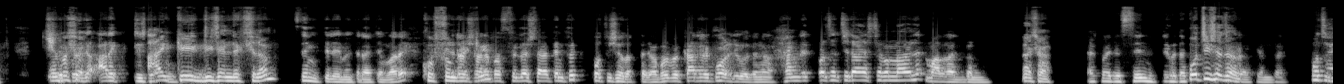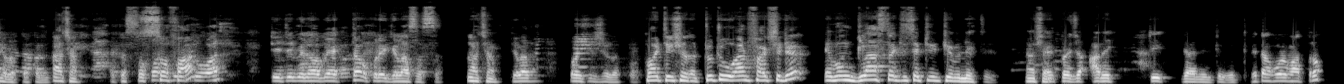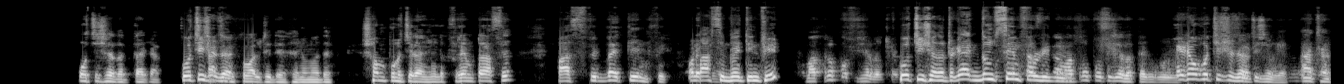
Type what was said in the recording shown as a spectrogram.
এরপরে আরেকটি আরেকটি ডিজাইন দেখছিলাম। সিম্পলের ভিতরে একেবারে। খুব সুন্দর সাড়ে পাঁচ ফিট সাড়ে তিন ফিট পঁচিশ হাজার টাকা। বলবে কাঠের কোয়ালিটি বলতে না। হান্ড্রেড পার্সেন্ট চিটা আসতে না হলে মাল রাখবেন। আচ্ছা। এরপরে যে পঁচিশ হাজার? পঁচিশ হাজার টাকা। আচ্ছা। একটা সোফা? টি টেবিল হবে একটা উপরে গ্লাস আছে। আচ্ছা। গ্লাস পঁয়ত্রিশ হাজার পঁয়ত্রিশ হাজার। টু টু ওয়ান ফাইভ সিটের এবং গ্লাস থাকছে টি টেবিল আচ্ছা। এরপরে আরেকটি ডাইনিং টেবিল এটা হবে মাত্র পঁচিশ হাজার টাকা। পঁচিশ হাজার? কোয়ালিটি দেখেন আমাদের। সম্পূর্ণ চিরাং ফ্রেমটা আছে পাঁচ ফিট বাই তিন ফিট পাঁচ ফিট বাই তিন ফিট মাত্র পঁচিশ হাজার টাকা। পঁচিশ হাজার টাকা একদম সেম মাত্র পঁচিশ হাজার টাকা। এটাও পঁচিশ হাজার? পঁচিশ হাজার। আচ্ছা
